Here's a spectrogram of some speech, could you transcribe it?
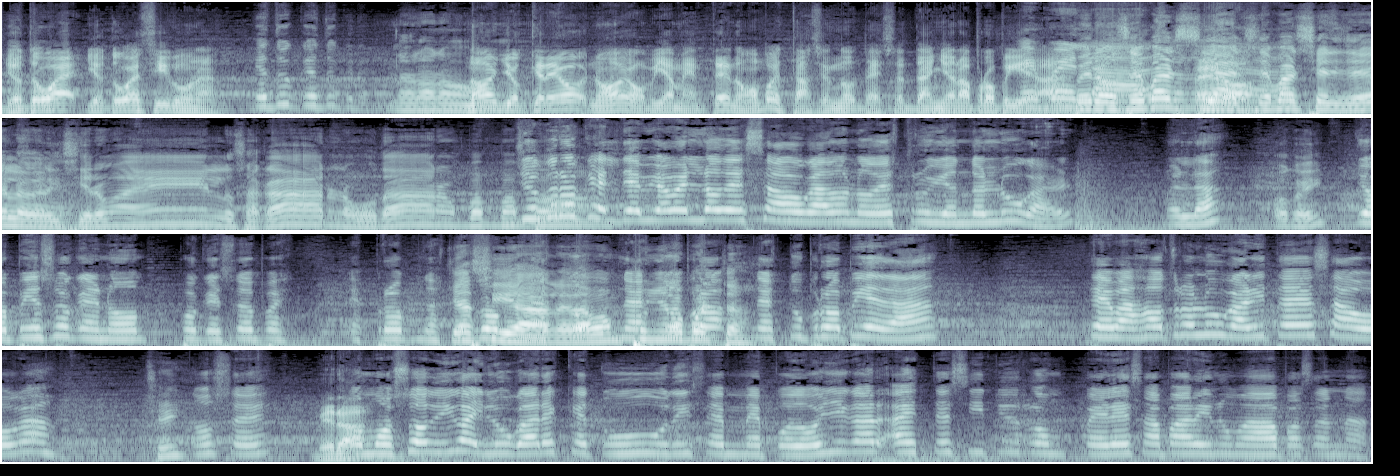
yo te, voy a, yo te voy a decir una. ¿Qué tú, qué tú crees? No, no, no. No, yo creo, no, obviamente no, pues está haciendo de ese daño a la propiedad. Es Pero sé parcial, sé parcial. sé lo que le hicieron a él, lo sacaron, lo botaron. Pam, pam, Yo pam. creo que él debió haberlo desahogado, no destruyendo el lugar, ¿verdad? Ok. Yo pienso que no, porque eso pues es pro, no es ¿Qué hacía? ¿Le daba un puño a la puerta? No es tu propiedad. Te vas a otro lugar y te desahogas. Sí. No sé. Mira. Como eso digo, hay lugares que tú dices, me puedo llegar a este sitio y romper esa pared y no me va a pasar nada.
